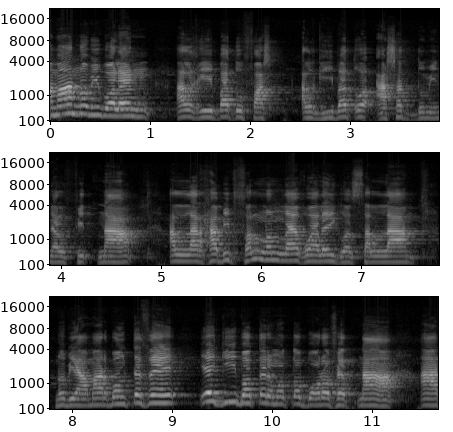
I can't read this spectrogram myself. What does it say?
আমার নবী বলেন, আল গিবাতু ফাস্ট আল গিবাতু আসাদ্দু মিনাল ফিতনা। আল্লাহর হাবিব সাল্লাল্লাহু আলাইহি ওয়াসাল্লাম নবী আমার বলতেছে এই গিবতের মতো বড় ফিতনা, আর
